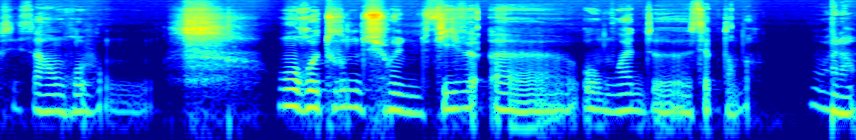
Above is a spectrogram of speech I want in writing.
c'est ça. On, re- on, on retourne sur une FIV euh, au mois de septembre. Voilà.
